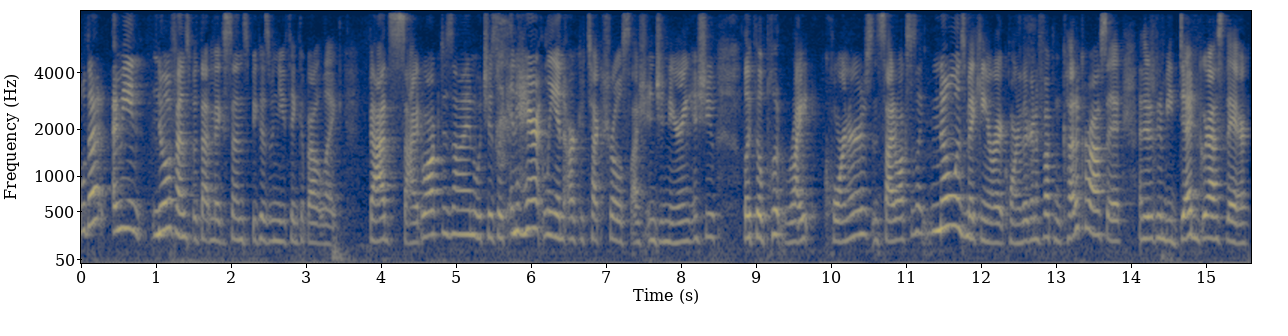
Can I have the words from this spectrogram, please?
Well, that I mean, no offense, but that makes sense because when you think about like bad sidewalk design, which is like inherently an architectural slash engineering issue, like they'll put right corners and sidewalks. It's like no one's making a right corner. They're gonna fucking cut across it, and there's gonna be dead grass there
